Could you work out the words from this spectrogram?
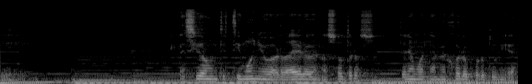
eh, reciban un testimonio verdadero de nosotros, tenemos la mejor oportunidad.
